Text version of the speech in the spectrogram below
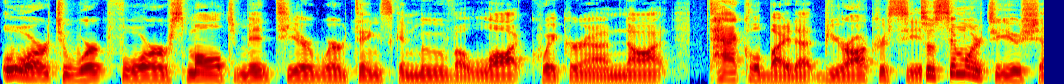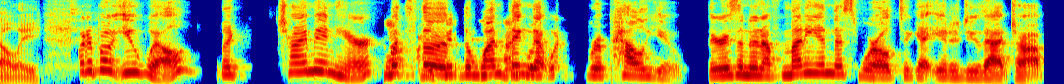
or to work for small to mid tier where things can move a lot quicker and I'm not tackled by that bureaucracy. So similar to you, Shelley. What about you, Will? Like chime in here. What's the the one thing that would repel you? There isn't enough money in this world to get you to do that job.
